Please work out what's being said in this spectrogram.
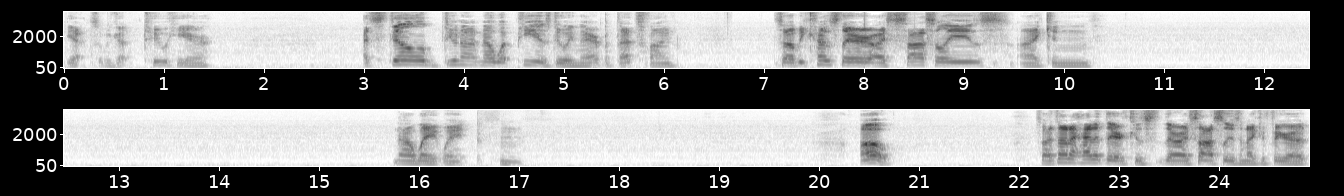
Yeah, so we got 2 here. I still do not know what P is doing there, but that's fine. So because they're isosceles, I can... No, wait, wait. Hmm. Oh. So I thought I had it there because they're isosceles and I could figure out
